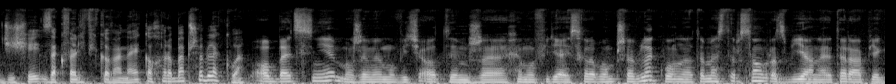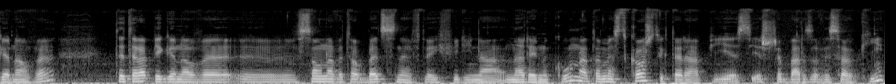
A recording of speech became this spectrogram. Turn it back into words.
dzisiaj zakwalifikowana jako choroba przewlekła. Obecnie możemy mówić o tym, że hemofilia jest chorobą przewlekłą, natomiast są rozwijane terapie genowe. Te terapie genowe y, są nawet obecne w tej chwili na, na rynku, natomiast koszt tych terapii jest jeszcze bardzo wysoki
